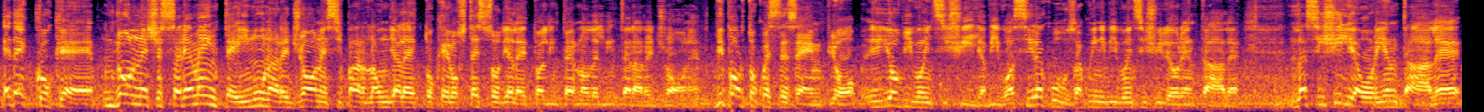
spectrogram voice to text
ed ecco che non necessariamente in una regione si parla un dialetto che è lo stesso dialetto all'interno dell'intera regione. Vi porto questo esempio. Io vivo in Sicilia, vivo a Siracusa, quindi vivo in Sicilia orientale. La Sicilia orientale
